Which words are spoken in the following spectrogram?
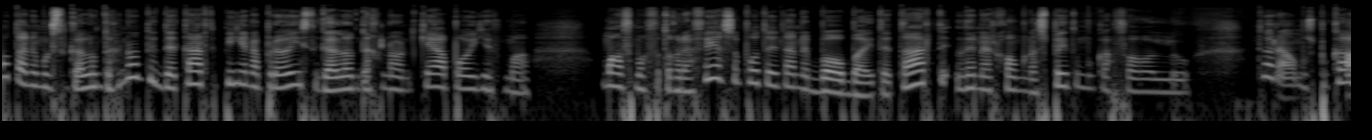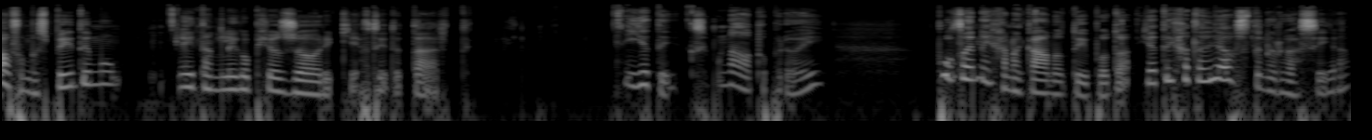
όταν ήμουν στην Καλών Τεχνών, την Τετάρτη πήγαινα πρωί στην Καλών Τεχνών και απόγευμα μάθημα φωτογραφίας, οπότε ήταν μπόμπα η Τετάρτη, δεν ερχόμουν σπίτι μου καθόλου. Τώρα όμως που κάθομαι σπίτι μου, ήταν λίγο πιο ζώρικη αυτή η Τετάρτη. Γιατί; Ξυπνάω το πρωί, που δεν είχα να κάνω τίποτα, γιατί είχα τελειώσει την εργασία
